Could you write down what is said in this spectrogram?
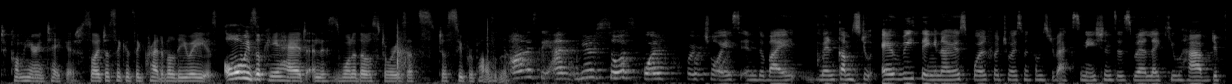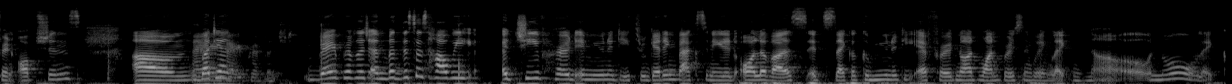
to come here and take it. So I just think it's incredible. The UAE is always looking ahead, and this is one of those stories that's just super positive. Honestly, and you're so spoiled for choice in Dubai when it comes to everything. Now you're spoiled for choice when it comes to vaccinations as well. Like you have different options. Um, very, but yeah, very privileged. Very privileged, and but this is how we achieve herd immunity through getting vaccinated. All of us. It's like a community effort, not one person going like, no, no, like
